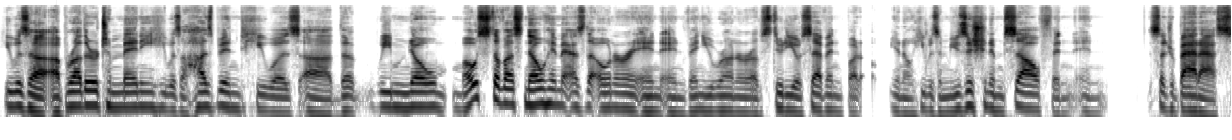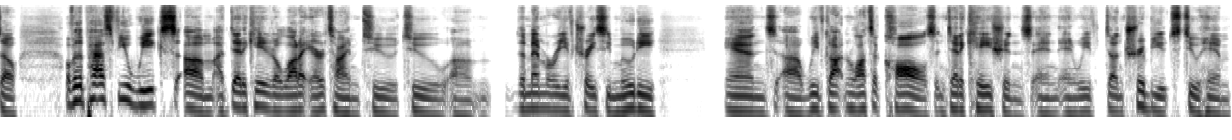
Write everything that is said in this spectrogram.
he was a, a, brother to many. He was a husband. He was uh, the we know most of us know him as the owner and, and venue runner of Studio Seven, but you know he was a musician himself and and such a badass. So over the past few weeks, um, I've dedicated a lot of airtime to to um, the memory of Tracy Moody. And uh, we've gotten lots of calls and dedications, and, and we've done tributes to him.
